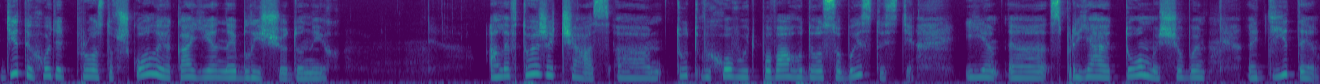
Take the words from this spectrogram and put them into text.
Діти ходять просто в школу, яка є найближчою до них. Але в той же час тут виховують повагу до особистості і е, сприяють тому, щоб е, діти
